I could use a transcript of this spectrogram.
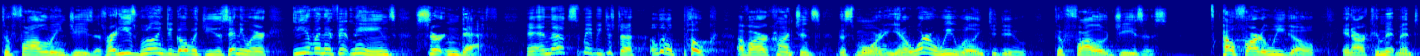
to following Jesus, right? He's willing to go with Jesus anywhere, even if it means certain death. And that's maybe just a, a little poke of our conscience this morning. You know, what are we willing to do to follow Jesus? How far do we go in our commitment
